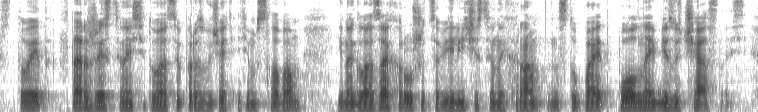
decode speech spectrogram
Стоит в торжественной ситуации прозвучать этим словам, и на глазах рушится величественный храм, наступает полная безучастность –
